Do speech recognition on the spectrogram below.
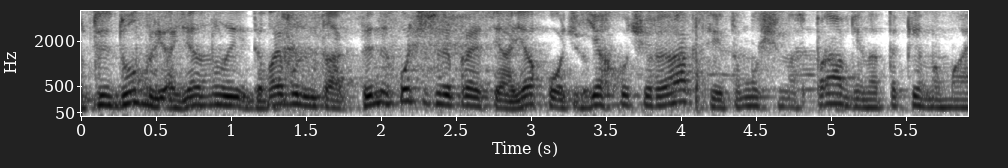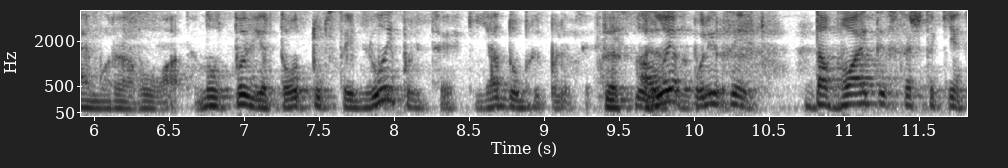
Ну ти добрий, а я злий. Давай будемо так. Ти не хочеш репресії, а я хочу. Я хочу реакції, тому що насправді на таке ми маємо реагувати. Ну повірте, от тут стоїть злий поліцейський, я добрий поліцейський. Та Але це. поліцейський, давайте все ж таки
